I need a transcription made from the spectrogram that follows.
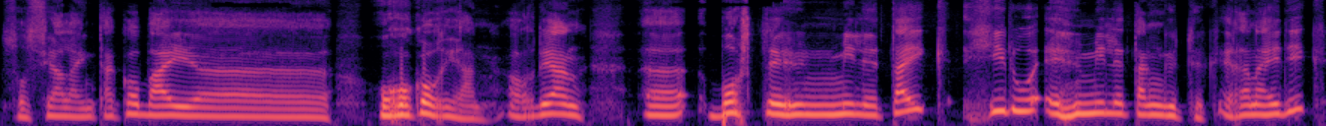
soziala intako, bai uh, horrokorrian. Ordean, uh, boste humiletaik hiru ehumiletan gutuk. Eran nahidik,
